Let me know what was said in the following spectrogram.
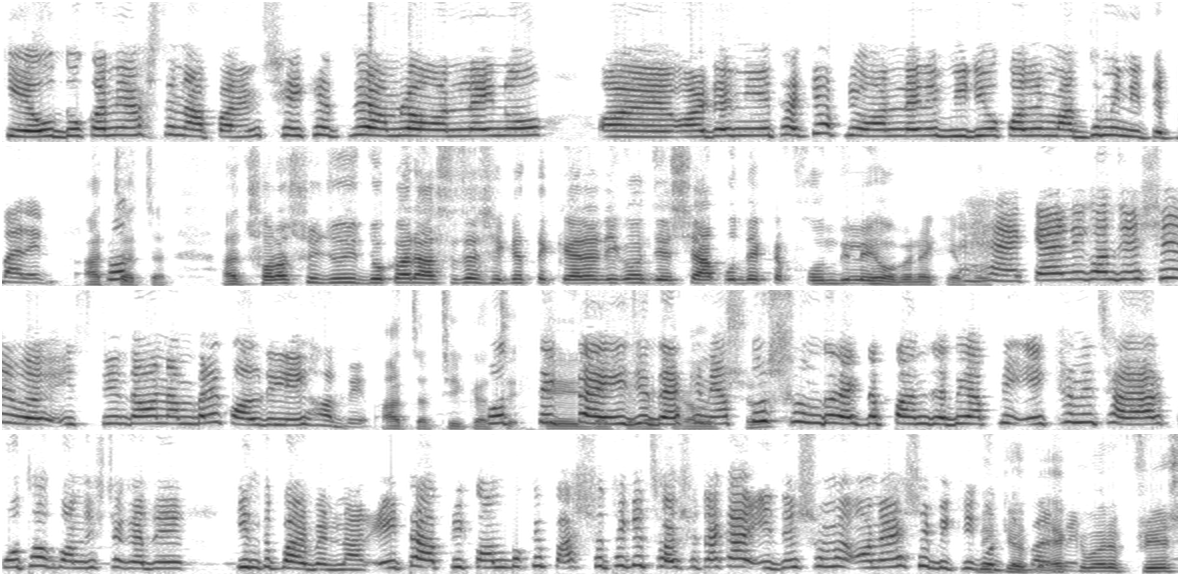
কেউ দোকানে আসতে না পারেন সেই ক্ষেত্রে আমরা অনলাইনও অর্ডার নিয়ে থাকি আপনি অনলাইনে ভিডিও কলের মাধ্যমে নিতে পারেন। আচ্ছা আচ্ছা। আর সরাসরি যদি দোকানে আসতে চান সেক্ষেত্রে ক্যারানিগঞ্জ এসে আপুদের একটা ফোন দিলেই হবে নাকি হ্যাঁ কেরানীগঞ্জ এসে স্ক্রিন দেওয়া নাম্বারে কল দিলেই হবে। আচ্ছা ঠিক আছে। প্রত্যেকটা এই যে দেখেন এত সুন্দর একটা পাঞ্জাবি আপনি এখানে ছাড়া আর কোথাও পঞ্চাশ টাকা দিয়ে কিনতে পারবেন না। এটা আপনি কমপক্ষে পাঁচশো থেকে ছয়শো টাকা ঈদের সময় অনায়াসে বিক্রি করতে পারবেন। একেবারে ফ্রেশ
